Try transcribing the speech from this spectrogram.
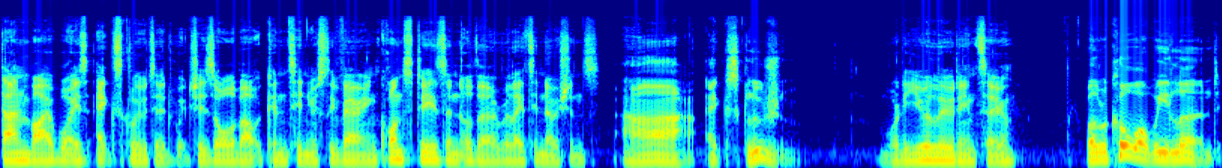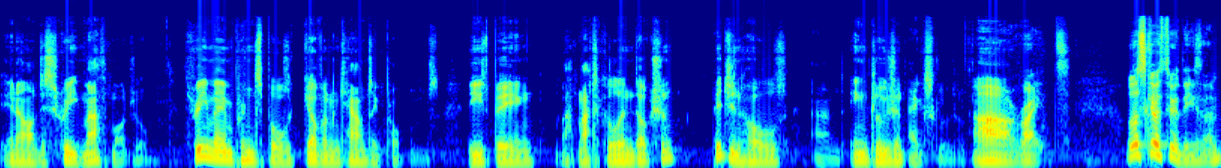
than by what is excluded, which is all about continuously varying quantities and other related notions. Ah, exclusion. What are you alluding to? Well, recall what we learned in our discrete math module. Three main principles govern counting problems, these being mathematical induction, pigeonholes, and inclusion exclusion. Ah, right. Well, let's go through these then.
